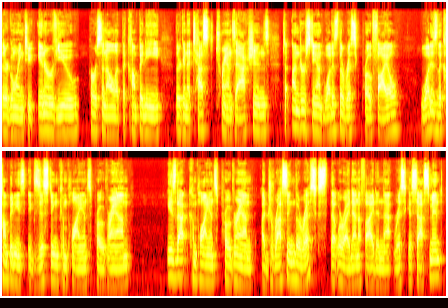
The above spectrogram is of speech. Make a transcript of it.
they're going to interview personnel at the company, they're going to test transactions to understand what is the risk profile, what is the company's existing compliance program, is that compliance program addressing the risks that were identified in that risk assessment?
